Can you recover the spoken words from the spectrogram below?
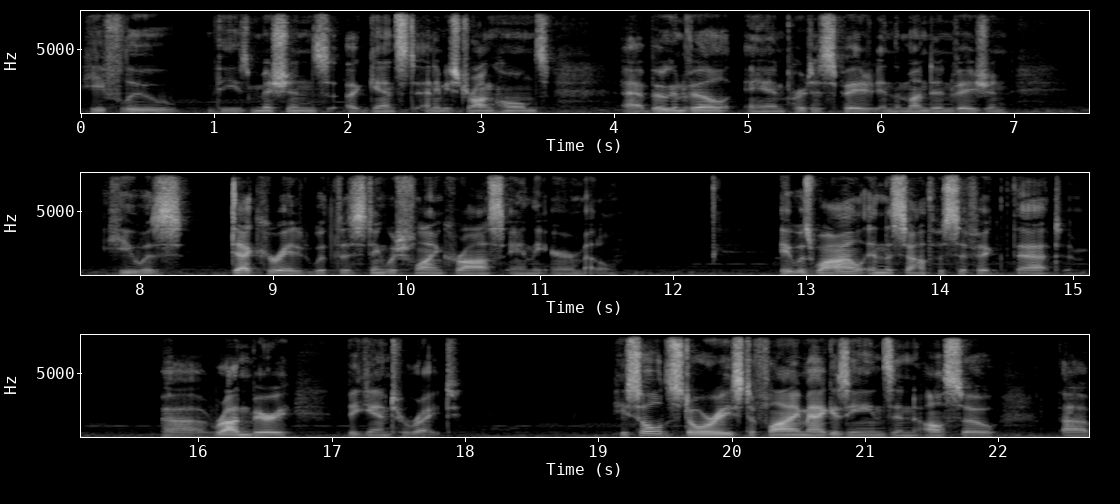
He flew these missions against enemy strongholds at Bougainville and participated in the Munda invasion. He was decorated with the Distinguished Flying Cross and the Air Medal. It was while in the South Pacific that uh, Roddenberry began to write. He sold stories to flying magazines and also uh,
